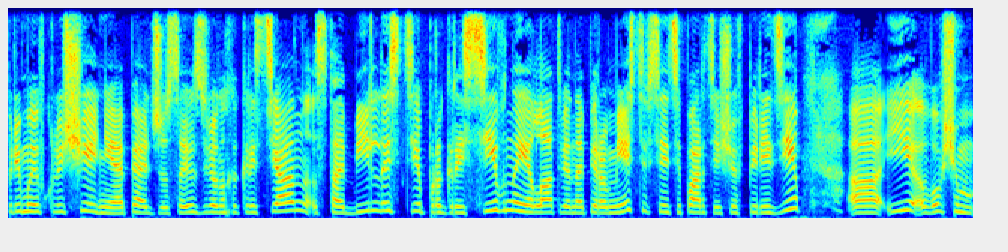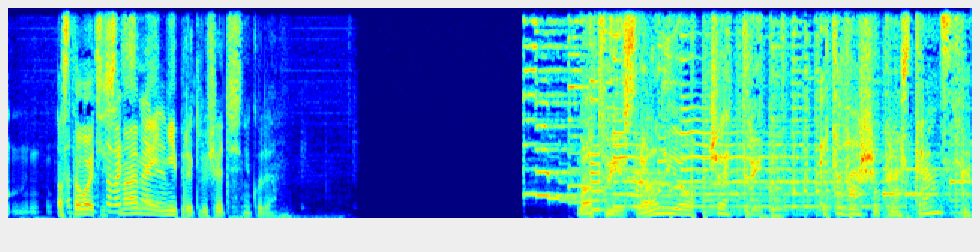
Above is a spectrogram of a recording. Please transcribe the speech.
прямые включения, опять же, Союз зеленых и крестьян, стабильности, прогрессивные, Латвия на первом месте все эти партии еще впереди. А, и, в общем... Оставайтесь с нами, с нами, не переключайтесь никуда. Латвийс радио 4. Это ваше пространство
